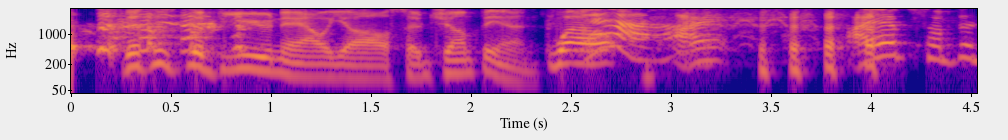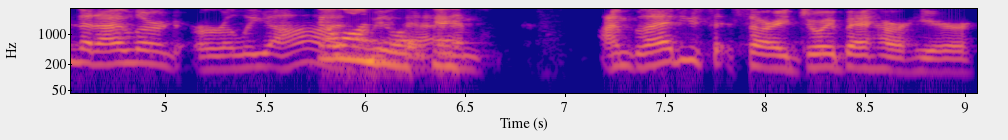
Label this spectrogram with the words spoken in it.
this is the view now, y'all. So jump in. Well, Yeah. I I have something that I learned early on. Go on, Joy. that, Go. and I'm, I'm glad you said. Sorry, Joy Behar here.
